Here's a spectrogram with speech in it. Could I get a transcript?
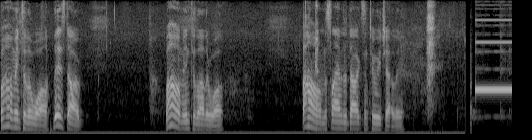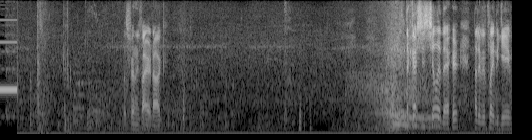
Bomb into the wall. This dog. Bomb into the other wall. Bomb. Slam the dogs into each other. That's friendly fire dog. that guy's just chilling there, not even playing the game.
